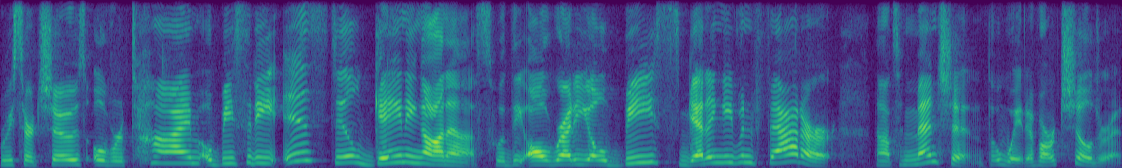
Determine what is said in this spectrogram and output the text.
Research shows over time, obesity is still gaining on us, with the already obese getting even fatter, not to mention the weight of our children.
